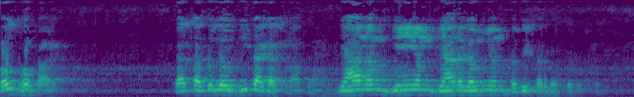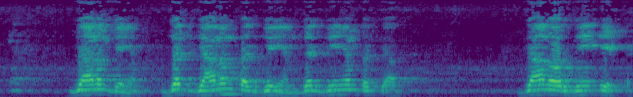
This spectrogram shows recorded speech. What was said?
बौद्धों का है। ऐसा तो लोग गीता का सुनाते हैं। ज्ञानम ज्ञेयम ज्ञानगम्यम तभी सर्वस्व ज्ञानम ज्ञेयम। जत ज्ञानम तद ज्ञेयम जत ज्ञेयम तद ज्ञान। ज्ञान और ज्ञ एक।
